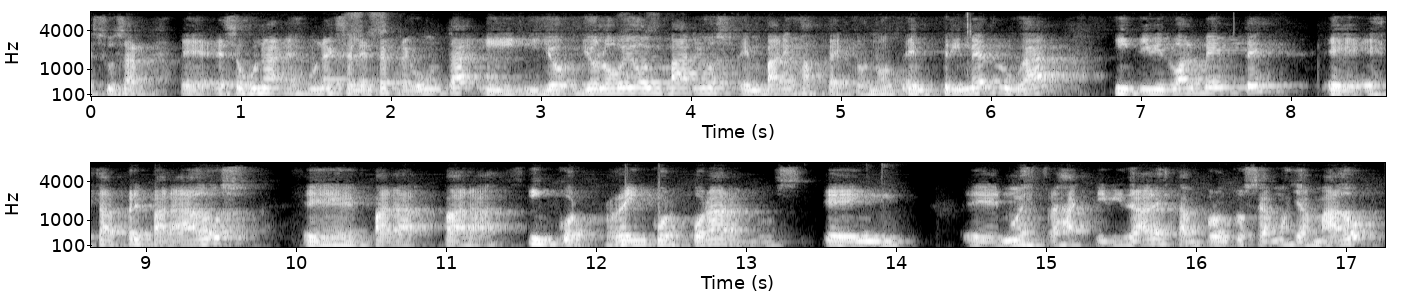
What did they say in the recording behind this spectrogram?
Susan, eh, eso es una, es una excelente pregunta y, yo, yo lo veo en varios, en varios aspectos. ¿no? En primer lugar, individualmente, eh, estar preparados eh, para, para reincorporarnos en nuestras actividades tan pronto seamos llamados,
